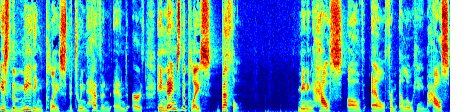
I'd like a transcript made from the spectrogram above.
is the meeting place between heaven and earth. He names the place Bethel meaning house of El from Elohim, house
